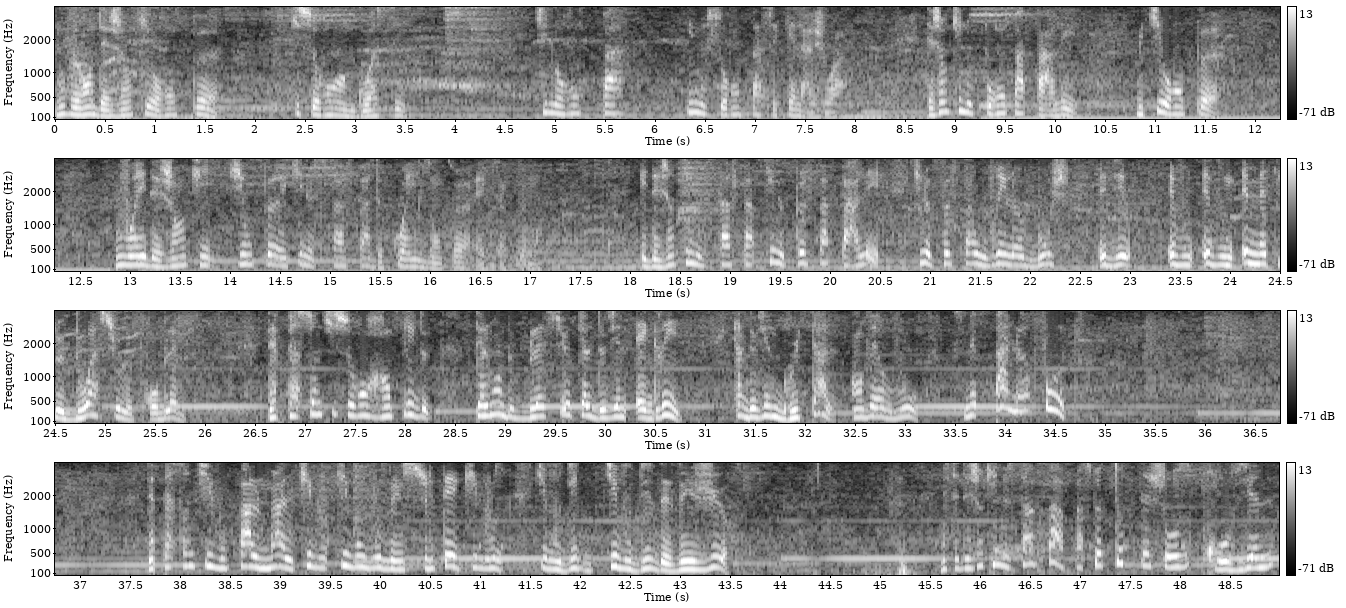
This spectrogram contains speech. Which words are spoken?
nous verrons des gens qui auront peur, qui seront angoissés, qui n'auront pas, ils ne sauront pas ce qu'est la joie. Des gens qui ne pourront pas parler, mais qui auront peur. Vous voyez des gens qui, ont peur et qui ne savent pas de quoi ils ont peur exactement. Et des gens qui ne savent pas, qui ne peuvent pas parler, qui ne peuvent pas ouvrir leur bouche et dire et vous, et vous et mettre le doigt sur le problème. Des personnes qui seront remplies de, tellement de blessures qu'elles deviennent aigries, qu'elles deviennent brutales envers vous. Ce n'est pas leur faute. Des personnes qui vous parlent mal, qui, qui vont vous insulter, qui vous, qui, vous disent, qui vous disent des injures. Mais c'est des gens qui ne savent pas parce que toutes ces choses proviennent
